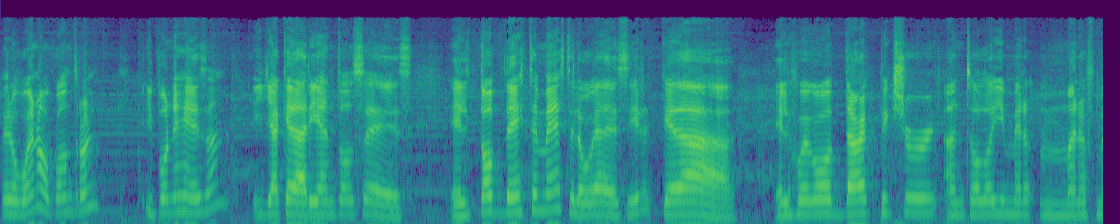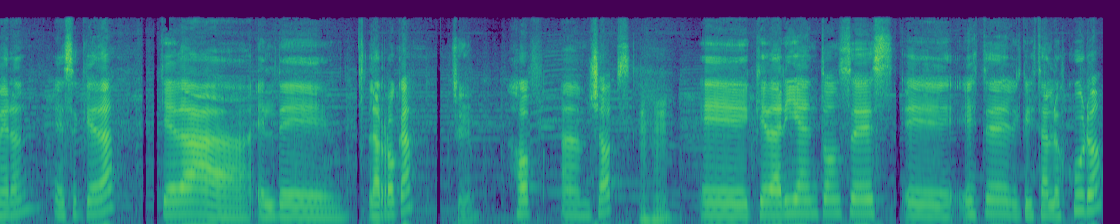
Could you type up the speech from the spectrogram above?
Pero bueno, control. Y pones esa. Y ya quedaría entonces El top de este mes, te lo voy a decir, queda el juego Dark Picture Anthology Man of Medan. Ese queda. Queda el de La Roca. Sí. Huff um, Shops. Eh, quedaría entonces eh, este del Cristal Oscuro.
